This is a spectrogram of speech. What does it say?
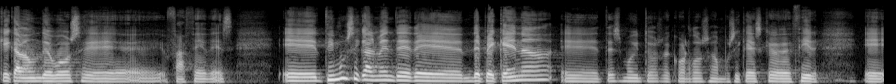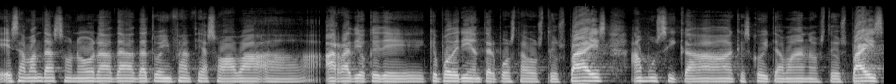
que cada un de vos eh, facedes. Eh, ti musicalmente de, de pequena eh, tes moitos recordos musicais, quero decir, eh, esa banda sonora da, da tua infancia soaba a, a radio que, de, que poderían ter posta os teus pais, a música que escoitaban os teus pais,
